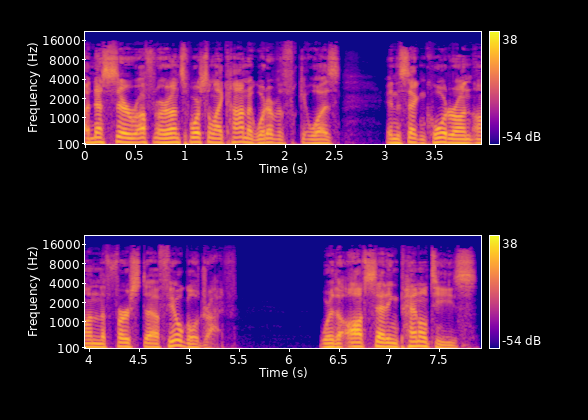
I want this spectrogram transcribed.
unnecessary rough or unsportsmanlike conduct, whatever the fuck it was, in the second quarter on on the first uh, field goal drive, where the offsetting penalties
